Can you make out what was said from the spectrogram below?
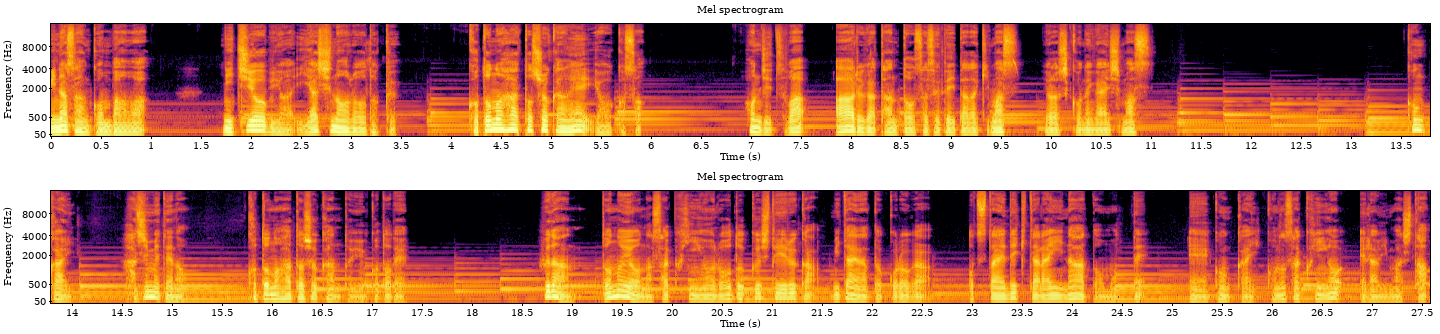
皆さんこんばんは。日曜日は癒しの朗読、琴の葉図書館へようこそ。本日は R が担当させていただきます。よろしくお願いします。今回、初めての琴の葉図書館ということで、普段どのような作品を朗読しているかみたいなところがお伝えできたらいいなと思って、えー、今回この作品を選びました。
